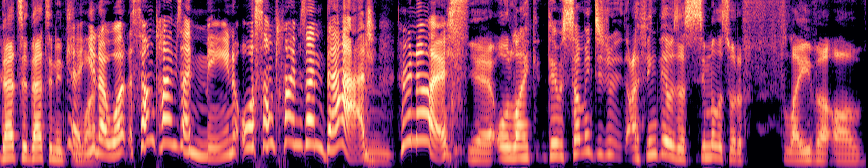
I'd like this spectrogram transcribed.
that's a, that's an interesting one. you know what? Sometimes I'm mean or sometimes I'm bad. Mm. Who knows? Yeah, or like there was something to do. I think there was a similar sort of flavor of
